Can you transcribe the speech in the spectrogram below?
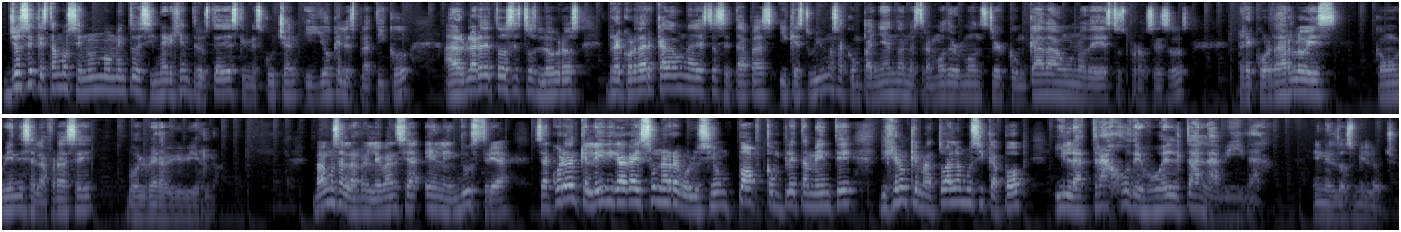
Yo sé que estamos en un momento de sinergia entre ustedes que me escuchan y yo que les platico. Al hablar de todos estos logros, recordar cada una de estas etapas y que estuvimos acompañando a nuestra Mother Monster con cada uno de estos procesos, recordarlo es, como bien dice la frase, volver a vivirlo. Vamos a la relevancia en la industria ¿Se acuerdan que Lady Gaga hizo una revolución pop completamente? Dijeron que mató a la música pop y la trajo de vuelta a la vida en el 2008.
